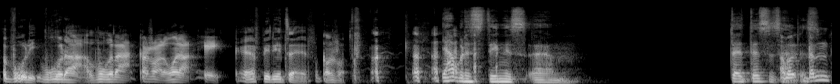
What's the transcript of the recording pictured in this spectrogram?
Brudi, Bruder, Bruder, komm schon, Bruder, ey, helf mir dir zu helfen, komm schon. ja, aber das Ding ist, ähm, das, das ist aber halt das, dann,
